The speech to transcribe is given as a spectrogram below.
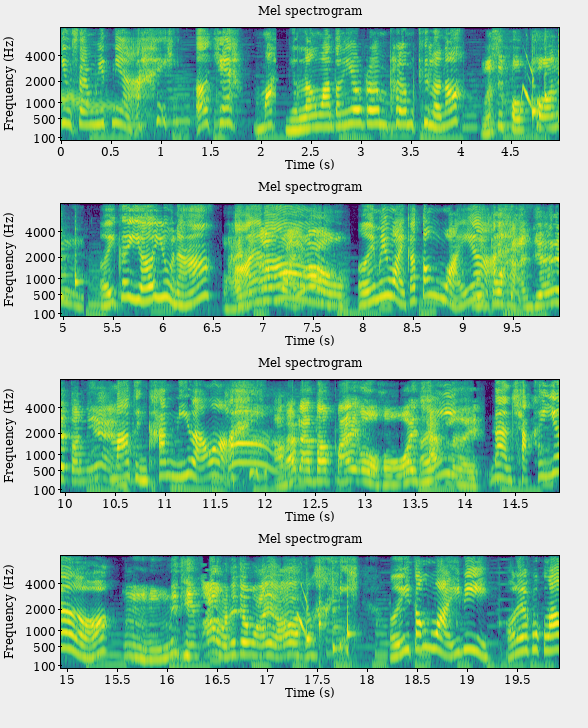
กินแซนด์วิชเนี่ยโอเคมาเงินรางวัลตอนนี้เริ่มเพิ่มขึ้นแล้วเนาะเหลือสิบหกคนเอ้ยก็เยอะอยู่นะไหวไหมอ้อมไหวเปล่าเอ้ยไม่ไหวก็ต้องไหวอุ้ยอะตัวหารเยอะเนี่ยตอนเนี้ยมาถึงขั้นนี้แล้วอะเอาแล้วดันต่อไปโอ้โหชัดเลยด่านชักเขยอเหรออืมนี่ทีมอ้อมมันน่าจะไหวเหรอ เอ้ยต้องไหวดิเอาเลยพวกเรา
